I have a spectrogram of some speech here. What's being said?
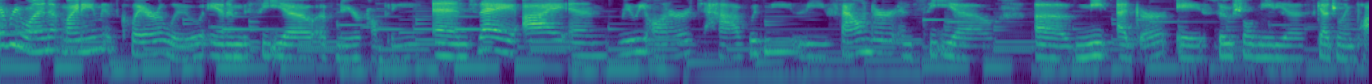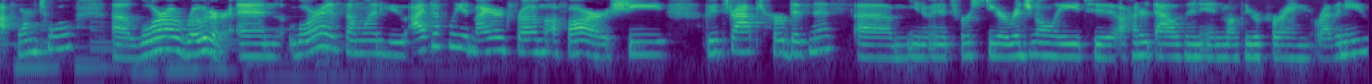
everyone. My name is Claire Lew, and I'm the CEO of Know Your Company. And today I am really honored to have with me the founder and CEO of MeetEdgar, a social media scheduling platform tool, uh, Laura Roeder. And Laura is someone who I've definitely admired from afar. She bootstrapped her business, um, you know, in its first year originally to 100,000 in monthly recurring revenue.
